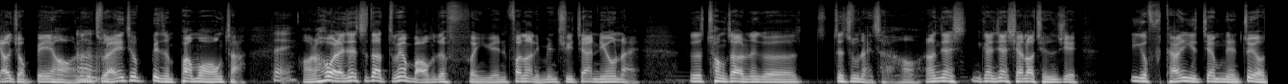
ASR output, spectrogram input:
摇酒杯哈，那个出来就变成泡沫红茶。对，好，那后后来才知道怎么样把我们的粉圆放到里面去，加牛奶，就是创造那个珍珠奶茶哈。然后这样你看，现在销到全世界，一个台湾一个这目前最有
